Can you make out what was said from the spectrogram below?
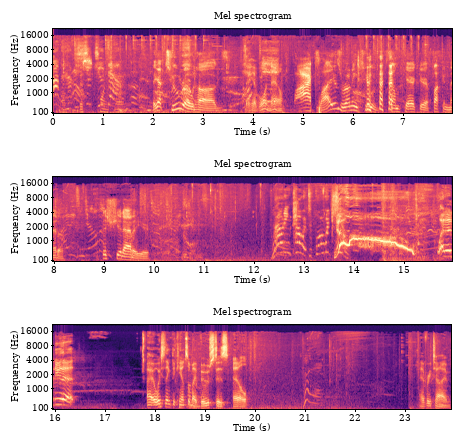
I'm gonna have to shoot you down. They got two roadhogs. They have one now. What? Why is running two of some character a fucking meta? Ladies and gentlemen, Get this shit out of here. routing power to forward No! Why did I do that? I always think to cancel my boost is L. Every time.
